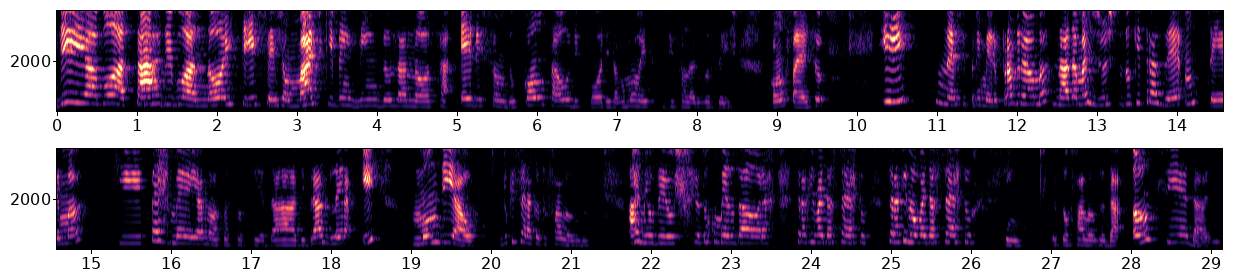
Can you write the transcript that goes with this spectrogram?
Dia, boa tarde, boa noite. Sejam mais que bem-vindos à nossa edição do Com Saúde Pode. Tava morrendo de saudade de vocês, confesso. E nesse primeiro programa, nada mais justo do que trazer um tema que permeia a nossa sociedade brasileira e mundial. Do que será que eu tô falando? Ai, meu Deus, eu tô com medo da hora. Será que vai dar certo? Será que não vai dar certo? Sim, eu tô falando da ansiedade.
